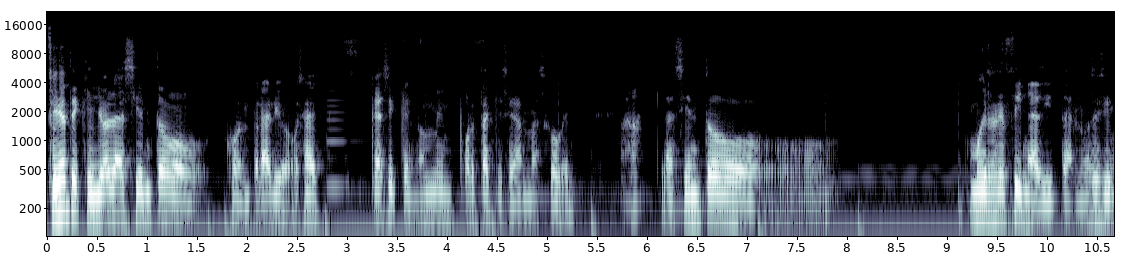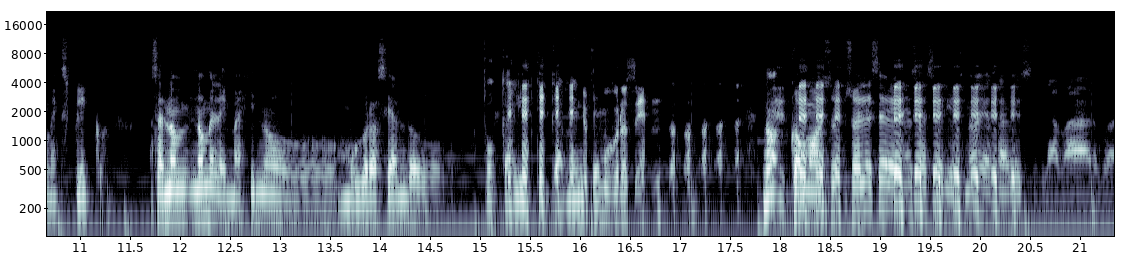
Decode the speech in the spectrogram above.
Fíjate que yo la siento contrario. O sea, casi que no me importa que sea más joven. Ajá. La siento muy refinadita. No sé si me explico. O sea, no, no me la imagino mugroseando apocalípticamente. Mugroseando. No, como su- suele ser en esas series, ¿no? Ya sabes, la barba,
